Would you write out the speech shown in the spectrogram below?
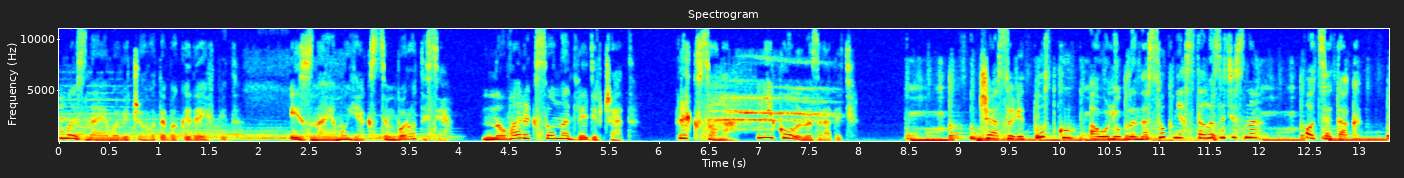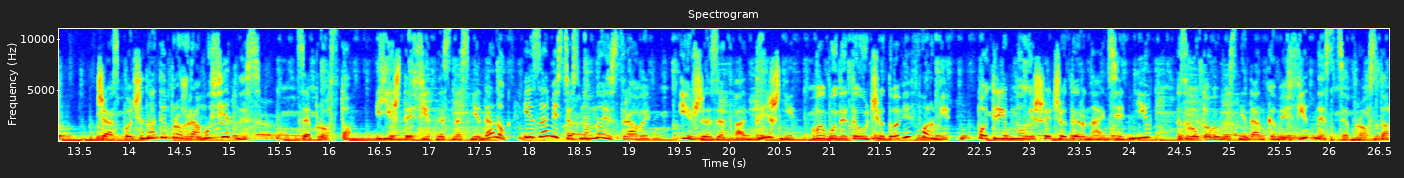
Ми знаємо, від чого тебе кидає впід. І знаємо, як з цим боротися. Нова Рексона для дівчат. Рексона ніколи не зрадить. Час у відпустку, а улюблена сукня стала затісна. Оце так. Час починати програму фітнес. Це просто їжте фітнес на сніданок і замість основної страви. І вже за два тижні ви будете у чудовій формі. Потрібно лише 14 днів. З готовими сніданками фітнес це просто.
